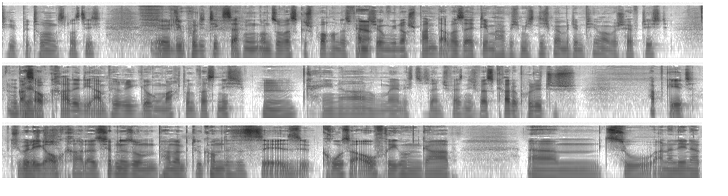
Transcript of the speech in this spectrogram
die Betonung ist lustig, äh, die Politiksachen und sowas gesprochen. Das fand Ja. ich irgendwie noch spannend, aber seitdem habe ich mich nicht mehr mit dem Thema beschäftigt. Okay. Was auch gerade die Ampelregierung macht und was nicht. Hm. Keine Ahnung, um ehrlich zu sein. Ich weiß nicht, was gerade politisch abgeht. Ich überlege auch gerade, also ich habe nur so ein paar Mal mitbekommen, dass es sehr, sehr große Aufregungen gab ähm, zu Annalena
